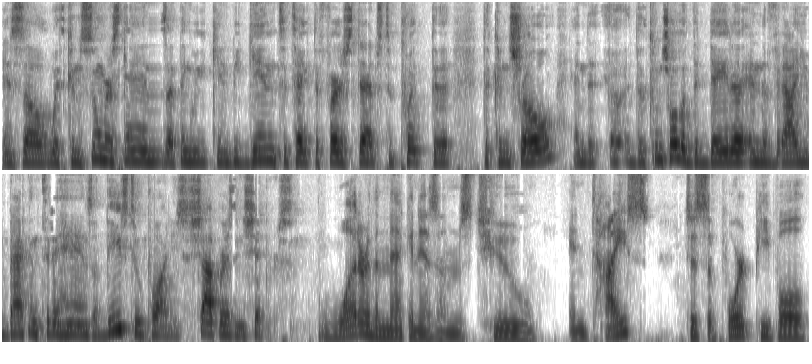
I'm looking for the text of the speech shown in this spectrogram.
And so with consumer scans, I think we can begin to take the first steps to put the, the control and the, uh, the control of the data and the value back into the hands of these two parties, shoppers and shippers. What are the mechanisms to entice, to support people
